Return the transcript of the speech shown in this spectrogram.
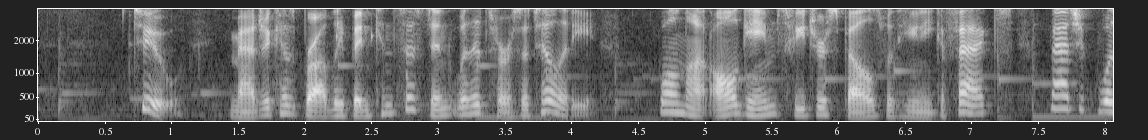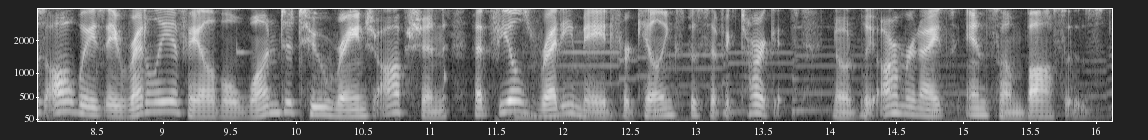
2. Magic has broadly been consistent with its versatility. While not all games feature spells with unique effects, Magic was always a readily available 1 to 2 range option that feels ready-made for killing specific targets, notably Armor Knights and some bosses.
